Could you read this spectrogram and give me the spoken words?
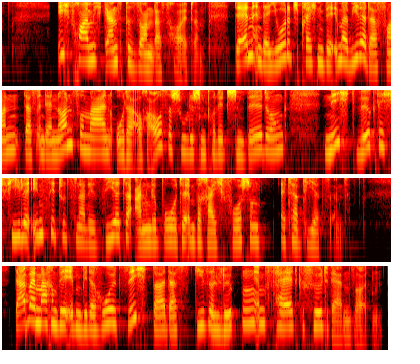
Ich freue mich ganz besonders heute, denn in der Judith sprechen wir immer wieder davon, dass in der nonformalen oder auch außerschulischen politischen Bildung nicht wirklich viele institutionalisierte Angebote im Bereich Forschung etabliert sind. Dabei machen wir eben wiederholt sichtbar, dass diese Lücken im Feld gefüllt werden sollten.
